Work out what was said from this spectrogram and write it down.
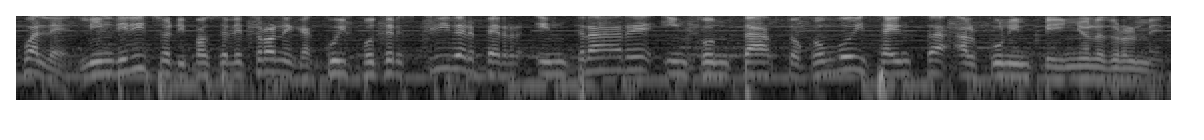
qual è l'indirizzo di posta elettronica a cui poter scrivere per entrare in contatto con voi senza alcun impegno naturalmente?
